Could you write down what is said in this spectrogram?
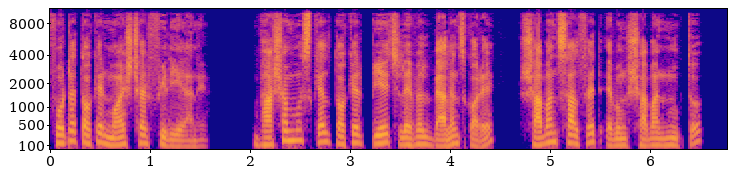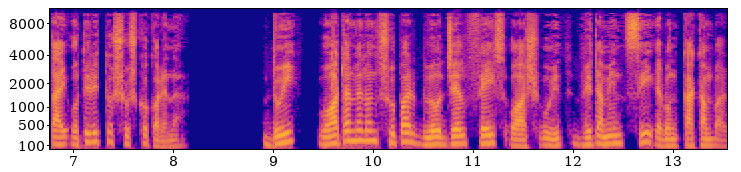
ফোটা ত্বকের ময়েশ্চার ফিরিয়ে আনে। ভারসাম্য স্কেল ত্বকের পিএইচ লেভেল ব্যালেন্স করে, সাবান সালফেট এবং সাবান মুক্ত, তাই অতিরিক্ত শুষ্ক করে না। দুই watermelon super glow gel face wash with vitamin C এবং কাকাম্বার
